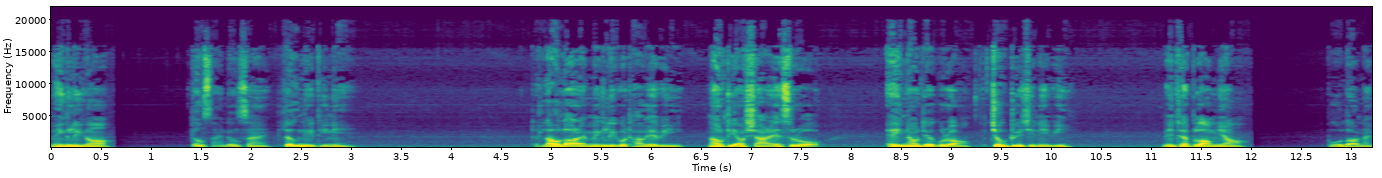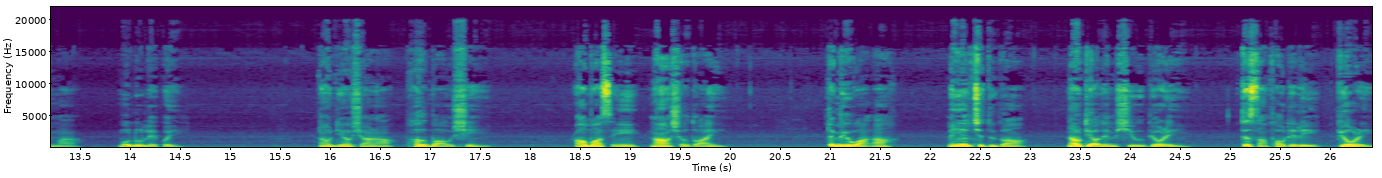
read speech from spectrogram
မင်းကလေးကတုံဆိုင်တုံဆိုင်လှုပ်နေသည်နိဒီလောက်လာတဲ့မင်းကလေးကိုထားခဲ့ပြီးနောက်တစ်ယောက်ရှာရဲဆိုတော့အဲ့နောက်တစ်ယောက်ကိုတော့ကြုတ်တွေ့ချင်နေပြီမင်းထက်ဘလောင်မြောင်ပူလာနိုင်မှာမှုလို့လေကွယ်နောက်တစ်ယောက်ရှာတာမဟုတ်ပါဘူးရှင်ရောင်မစင်နားရှုပ်သွား၏ တမျိုးပါလားမင်းရဲ့ချစ်သူကနောက်တစ်ယောက်လည်းမရှိဘူးပြောတယ်တစ္ဆာဖောက်တယ်လေပြောတယ်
